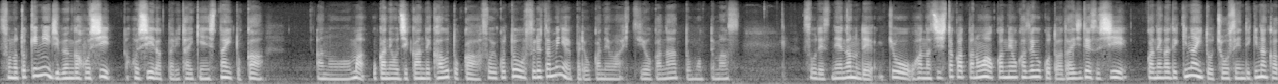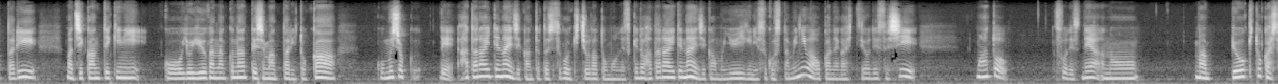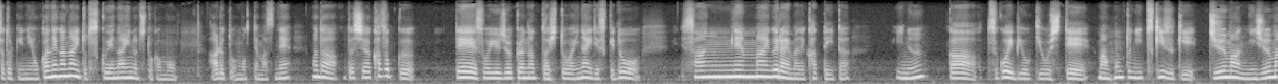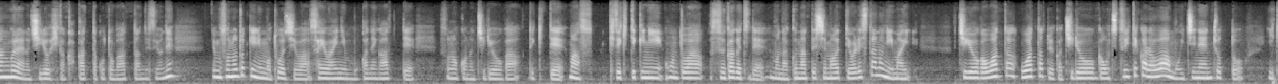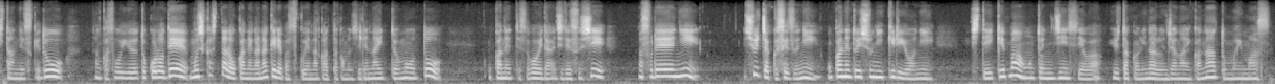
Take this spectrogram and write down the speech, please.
その時に自分が欲しい欲しいだったり体験したいとかあのまあ、お金を時間で買うとかそういうことをするためにはやっぱりお金は必要かなと思ってます。そうですね。なので今日お話ししたかったのはお金を稼ぐことは大事ですしお金ができないと挑戦できなかったり、まあ、時間的にこう余裕がなくなってしまったりとかこう無職で働いてない時間って私すごい貴重だと思うんですけど働いてない時間も有意義に過ごすためにはお金が必要ですし、まあ、あとそうですね。あのまあ病気とかした時にお金がないと救えない命とかもあると思ってますね。まだ私は家族でそういう状況になった人はいないですけど3年前ぐらいまで飼っていた犬がすごい病気をしてまあ本当に月々10万20万ぐらいの治療費がかかったことがあったんですよね。でもその時にも当時は幸いにもお金があってその子の治療ができてまあ奇跡的に本当は数ヶ月でもう亡くなってしまうって言われてたのに、まあ、治療が終わった終わったというか治療が落ち着いてからはもう1年ちょっと生きたんですけどなんかそういうところでもしかしたらお金がなければ救えなかったかもしれないって思うとお金ってすごい大事ですし、まあ、それに執着せずにお金と一緒に生きるようにしていけば本当に人生は豊かになるんじゃないかなと思います。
